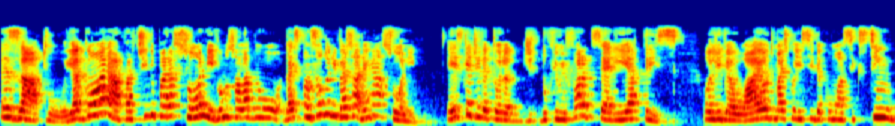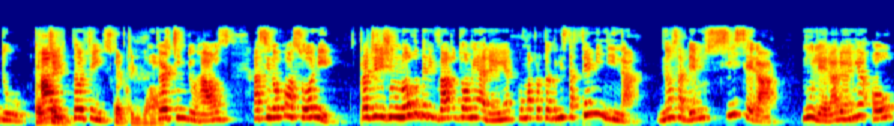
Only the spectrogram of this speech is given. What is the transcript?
Exato. E agora, partindo para a Sony, vamos falar do, da expansão do universo Aranha na Sony. Eis que a diretora de, do filme Fora de Série e atriz Olivia Wilde, mais conhecida como a 16 do 13, House, 13, desculpa, 13 do House. 13 do House, assinou com a Sony para dirigir um novo derivado do Homem-Aranha com uma protagonista feminina. Não sabemos se será Mulher-Aranha ou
